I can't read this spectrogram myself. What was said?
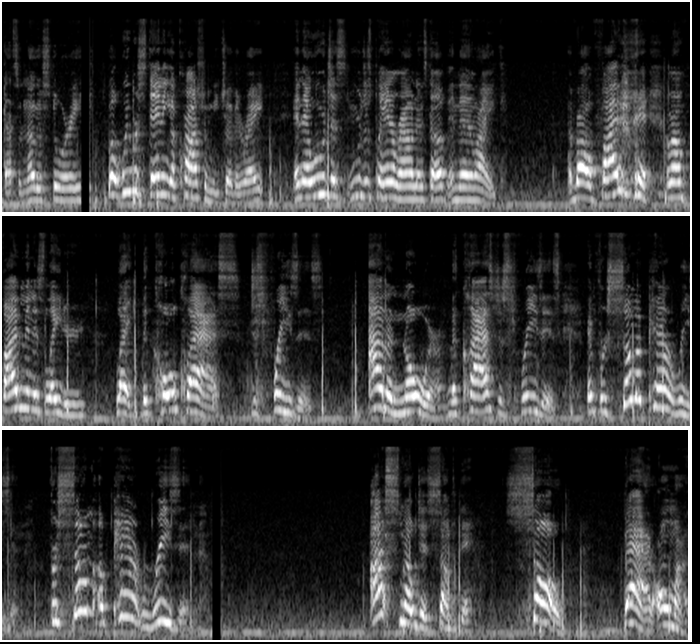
That's another story. But we were standing across from each other, right? And then we were just we were just playing around and stuff. And then like about five around five minutes later, like the whole class just freezes out of nowhere. The class just freezes, and for some apparent reason, for some apparent reason, I smelled it something so bad. Oh my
